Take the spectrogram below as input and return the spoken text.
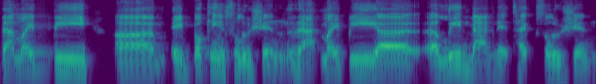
that might be um, a booking solution, that might be a, a lead magnet type solution.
